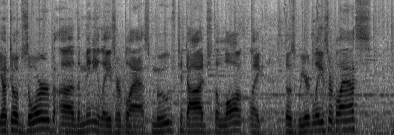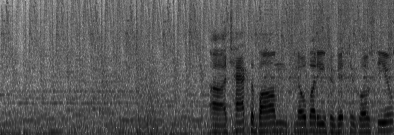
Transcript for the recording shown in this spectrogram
You have to absorb uh, the mini laser blast, move to dodge the long, like, those weird laser blasts. Uh, attack the bomb nobodies who get too close to you.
